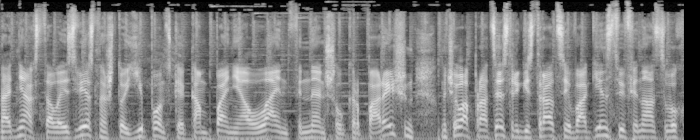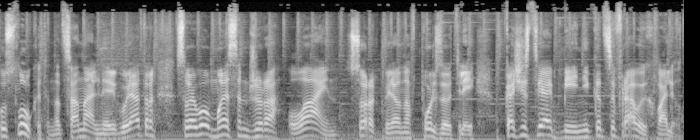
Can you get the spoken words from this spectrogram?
На днях стало известно, что японская компания Line Financial Corporation начала процесс регистрации в агентстве финансовых услуг. Это национальный регулятор своего мессенджера Line, 40 миллионов пользователей, в качестве обменника цифровых валют.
